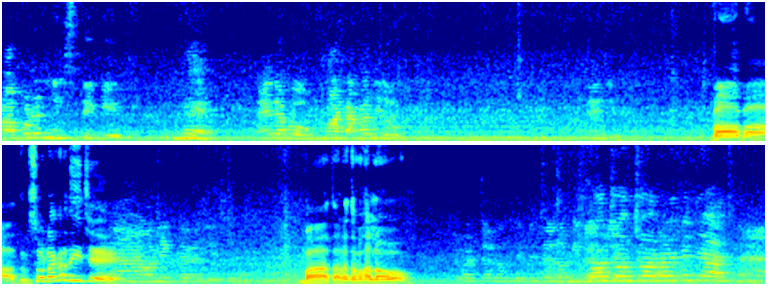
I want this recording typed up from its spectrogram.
কাপড়ের নিচ থেকে। নে। এই দেখো মা টাকা দিল। বাবা দুশো টাকা দিয়েছে? হ্যাঁ অনেক টাকা দিয়েছে। বা তাহলে তো ভালো। হ্যাঁ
